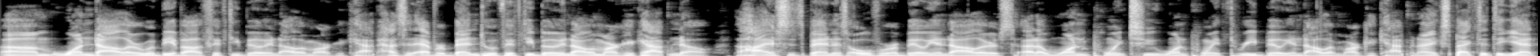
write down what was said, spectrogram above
Um, one dollar would be about 50 billion dollar market cap. Has it ever been to a 50 billion dollar market cap? No. The highest it's been is over a billion dollars at a 1.2 1.3 billion dollar market cap. And i expect it to get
